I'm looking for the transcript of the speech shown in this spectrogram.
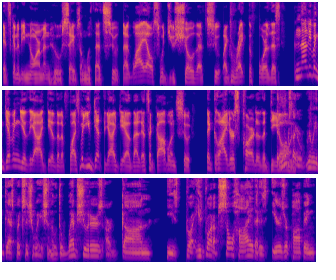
it's going to be Norman who saves him with that suit. That why else would you show that suit like right before this? Not even giving you the idea that it flies, but you get the idea that it's a goblin suit. The glider's part of the deal. It looks like a really desperate situation. The, the web shooters are gone. He's brought he's brought up so high that his ears are popping.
